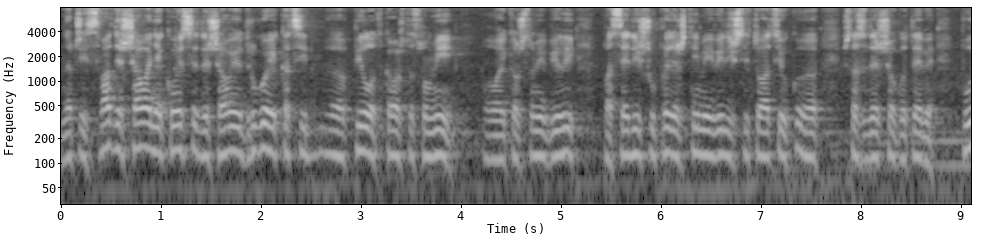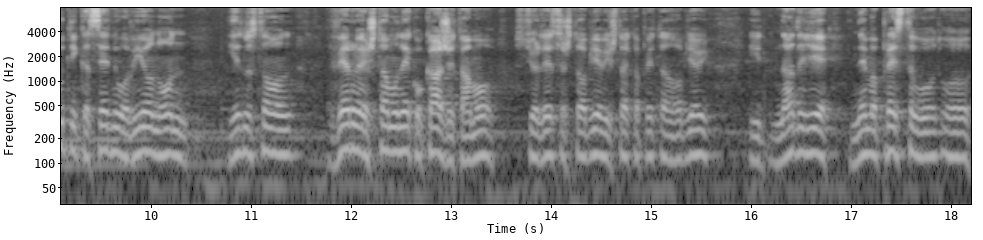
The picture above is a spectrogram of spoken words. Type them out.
Znači, sva dešavanja koje se dešavaju, drugo je kad si uh, pilot, kao što smo mi, ovaj, kao što smo mi bili, pa sediš, upravljaš time i vidiš situaciju uh, šta se dešava oko tebe. Putnik kad sedne u avion, on jednostavno veruje šta mu neko kaže tamo, stjordesa šta objavi, šta kapetan objavi, i nadalje nema predstavu o, o,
